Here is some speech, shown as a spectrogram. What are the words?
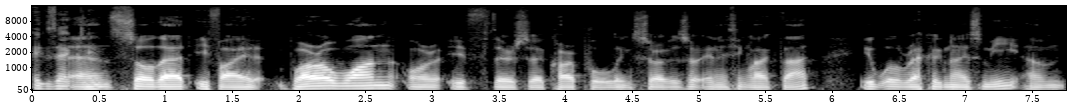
Exactly. And so that if I borrow one or if there's a carpooling service or anything like that, it will recognize me. Um,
